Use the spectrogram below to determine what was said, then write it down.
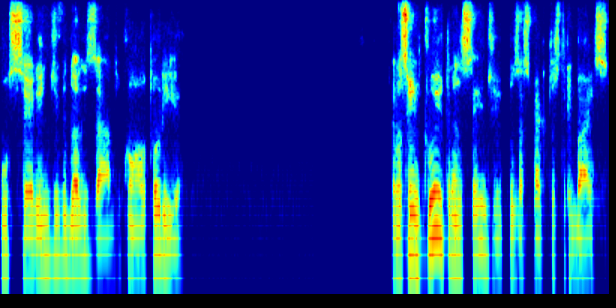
um ser individualizado com autoria. Você inclui e transcende os aspectos tribais.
